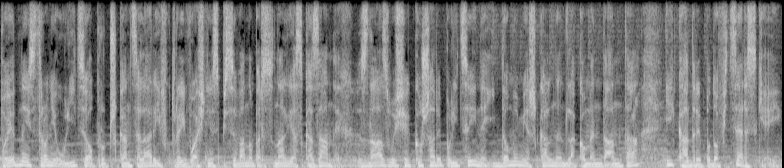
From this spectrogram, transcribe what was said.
Po jednej stronie ulicy, oprócz kancelarii, w której właśnie spisywano personalia skazanych, znalazły się koszary policyjne i domy mieszkalne dla komendanta i kadry podoficerskiej.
